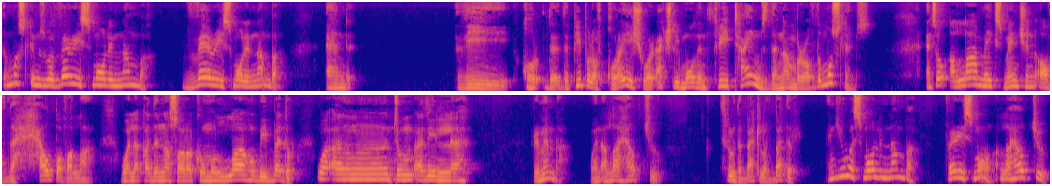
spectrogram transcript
The Muslims were very small in number, very small in number, and the, the, the people of Quraysh were actually more than three times the number of the Muslims. And so Allah makes mention of the help of Allah. وَلَقَدْ نَصَرَكُمُ اللَّهُ بِبَدْرٍ وَأَنْتُمْ أَذِلَّةٌ Remember, when Allah helped you through the battle of Badr, and you were small in number, very small, Allah helped you.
